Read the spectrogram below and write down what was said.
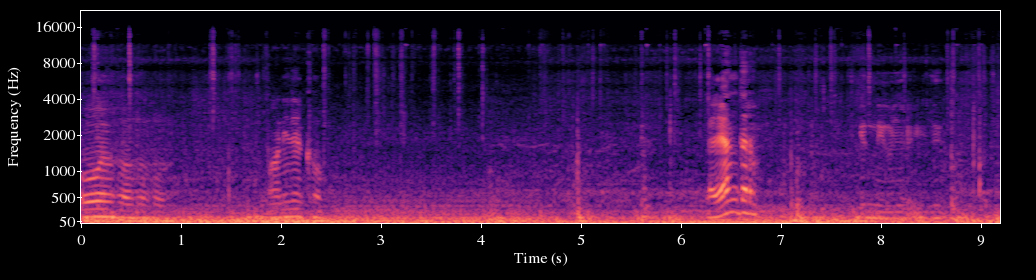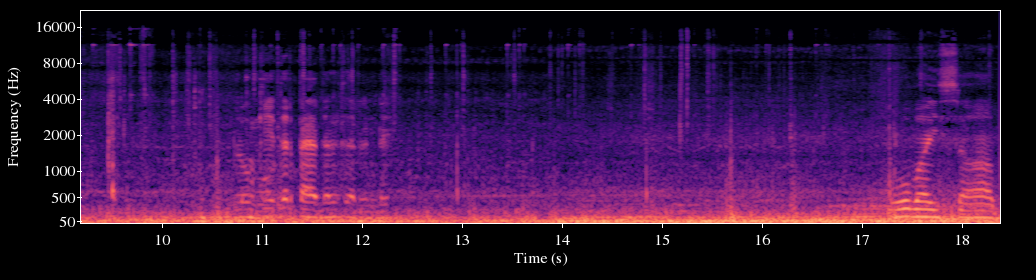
ओह हो हो हो पानी देखो अंदर कितनी हो जाएगी लोग इधर पैदल चल रहे हैं ओ भाई साहब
